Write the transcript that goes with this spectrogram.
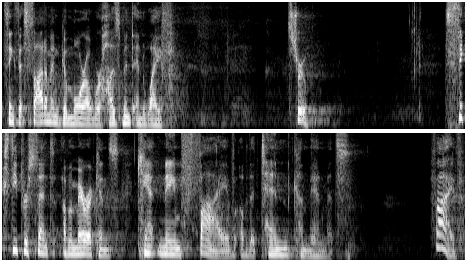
think that Sodom and Gomorrah were husband and wife. It's true. 60% of Americans can't name five of the 10 commandments. Five.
